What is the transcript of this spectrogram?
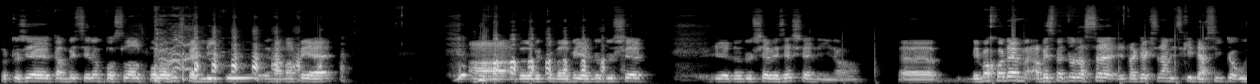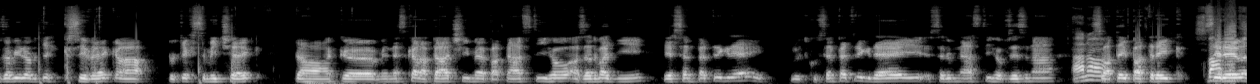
protože tam bys jenom poslal polohu špendlíků na mapě a bylo by to velmi jednoduše, jednoduše vyřešený. No. E, mimochodem, aby jsme to zase, tak jak se nám vždycky daří to uzavírat do těch křivek a do těch smyček, tak e, my dneska natáčíme 15. a za dva dní je St. Patrick Day. Ludku, St. Patrick Day 17. března, ano. svatý Patrik, Cyril,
